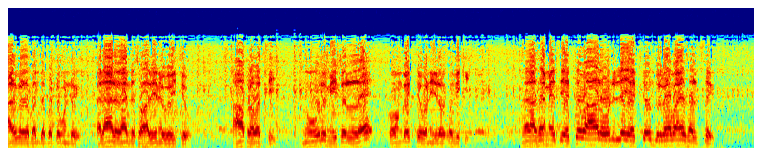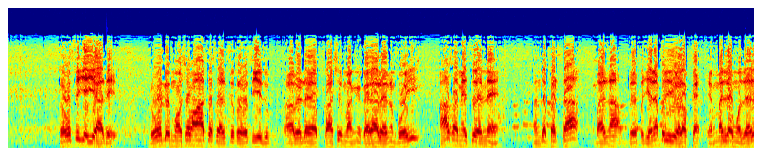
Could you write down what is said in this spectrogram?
ആളുകൾ ബന്ധപ്പെട്ടുകൊണ്ട് കരാറുകാരന്റെ സ്വാധീനം ഉപയോഗിച്ചു. ആ പ്രവൃത്തി നൂറ് മീറ്ററിലെ കോൺക്രീറ്റ് പണി ഒതുക്കി. എന്നാൽ ആ സമയത്ത് ഏറ്റവും ആ റോഡിലെ ഏറ്റവും ദുർഘടമായ സ്ഥലത്ത് പ്രവൃത്തി ചെയ്യാതെ റോഡ് മോശമാകാത്ത സ്ഥലത്ത് പ്രവൃത്തി ചെയ്തു അവരുടെ കാശും വാങ്ങി കലാലയനം പോയി. ആ സമയത്ത് തന്നെ ബന്ധപ്പെട്ട ഭരണ ജനപ്രതിനിധികളൊക്കെ എം എൽ എ മുതൽ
